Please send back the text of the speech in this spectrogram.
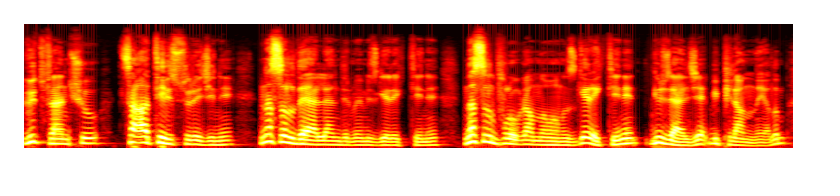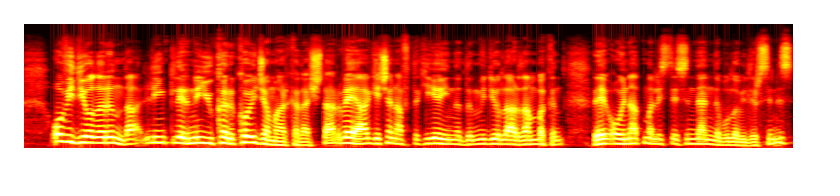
lütfen şu tatil sürecini nasıl değerlendirmemiz gerektiğini, nasıl programlamamız gerektiğini güzelce bir planlayalım. O videoların da linklerini yukarı koyacağım arkadaşlar veya geçen haftaki yayınladığım videolardan bakın ve oynatma listesinden de bulabilirsiniz.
